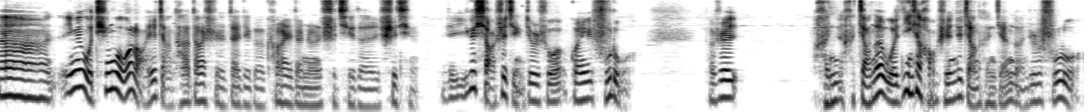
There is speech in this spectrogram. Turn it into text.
嗯，因为我听过我姥爷讲他当时在这个抗日战争时期的事情，一个小事情就是说关于俘虏，他说很讲的我印象好深，就讲的很简短，就是俘虏，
